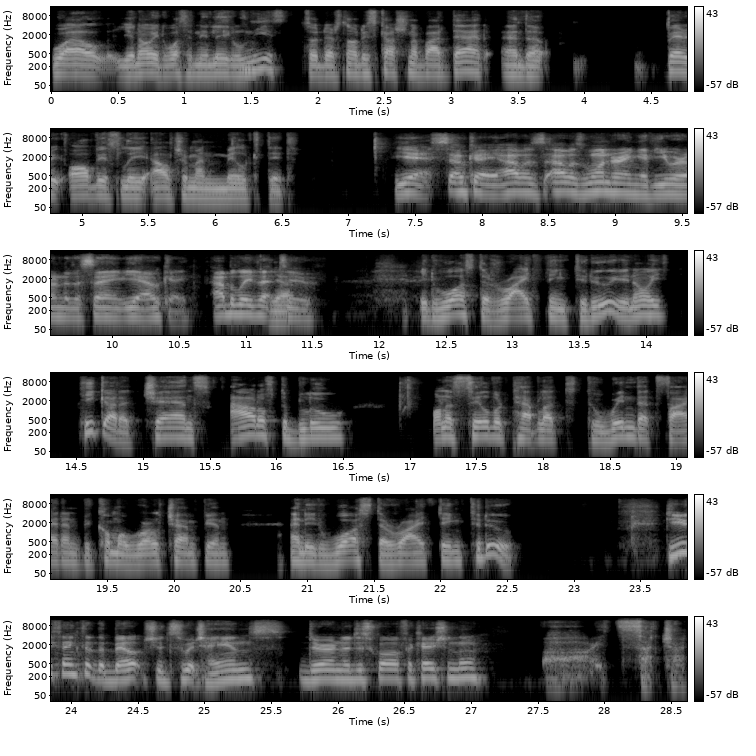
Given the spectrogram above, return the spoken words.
Well, you know, it was an illegal knee, so there's no discussion about that. And uh, very obviously, Aljamain milked it. Yes. Okay. I was I was wondering if you were under the same. Yeah. Okay. I believe that Yeah. too. It was the right thing to do. You know, he, he got a chance out of the blue on a silver tablet to win that fight and become a world champion. And it was the right thing to do. Do you think that the belt should switch hands during a disqualification though? Oh, it's such a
